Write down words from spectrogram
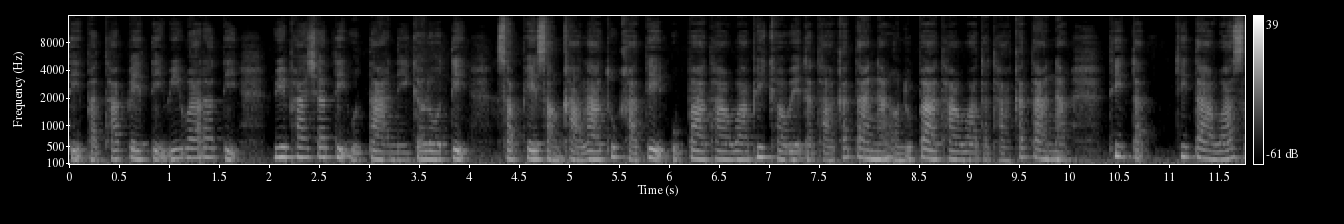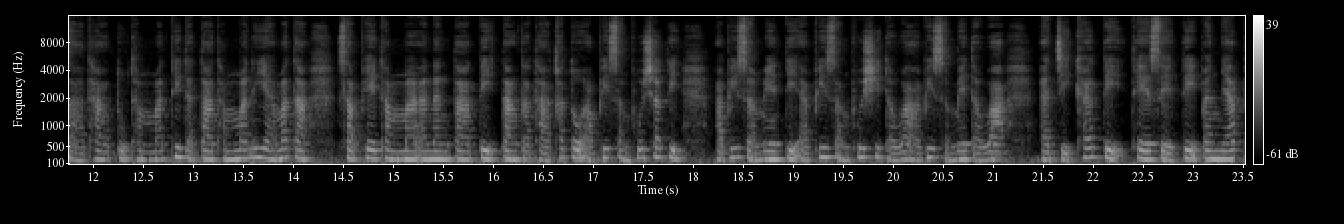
ติ ปัทถเปติ วิวารติ วิภาชติอุตานิกโรติ สัพเพสังขาราทุกขาติ อุปาทาวาพิกเวตถาคตานังอนุปาทาวาตถาคตานังทิต ทิตาวาสาธาตุธรรมัตทิตตาธรรมนิยามตาสัพเพธรรมาอนันตาติตังตถาคโตอภิสัมพุชติ อภิสัมเมติ อภิสัมพุชิตวาอภิสัมเมตวาอจิคติ เทเสติ ปัญญาเป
